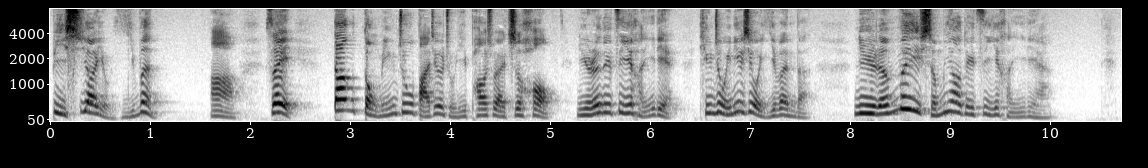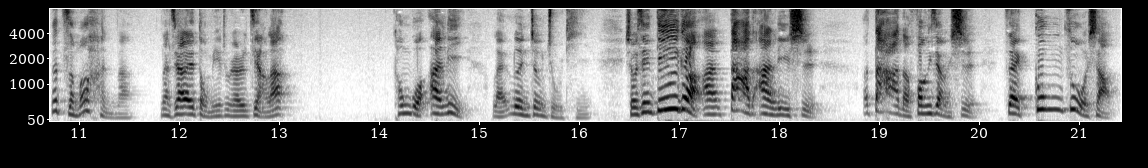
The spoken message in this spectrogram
必须要有疑问啊，所以。当董明珠把这个主题抛出来之后，女人对自己狠一点，听众一定是有疑问的：女人为什么要对自己狠一点？那怎么狠呢？那接下来董明珠开始讲了，通过案例来论证主题。首先，第一个案大的案例是，大的方向是在工作上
